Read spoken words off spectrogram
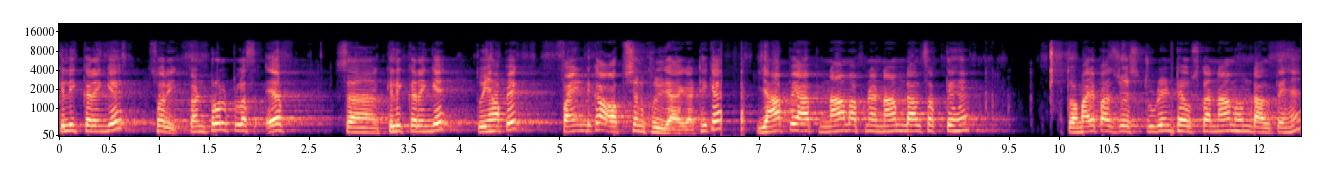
क्लिक करेंगे sorry control plus F click करेंगे तो यहाँ पे फाइंड का ऑप्शन खुल जाएगा, ठीक है? यहाँ पे आप नाम अपना नाम डाल सकते हैं। तो हमारे पास जो स्टूडेंट है, उसका नाम हम डालते हैं।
